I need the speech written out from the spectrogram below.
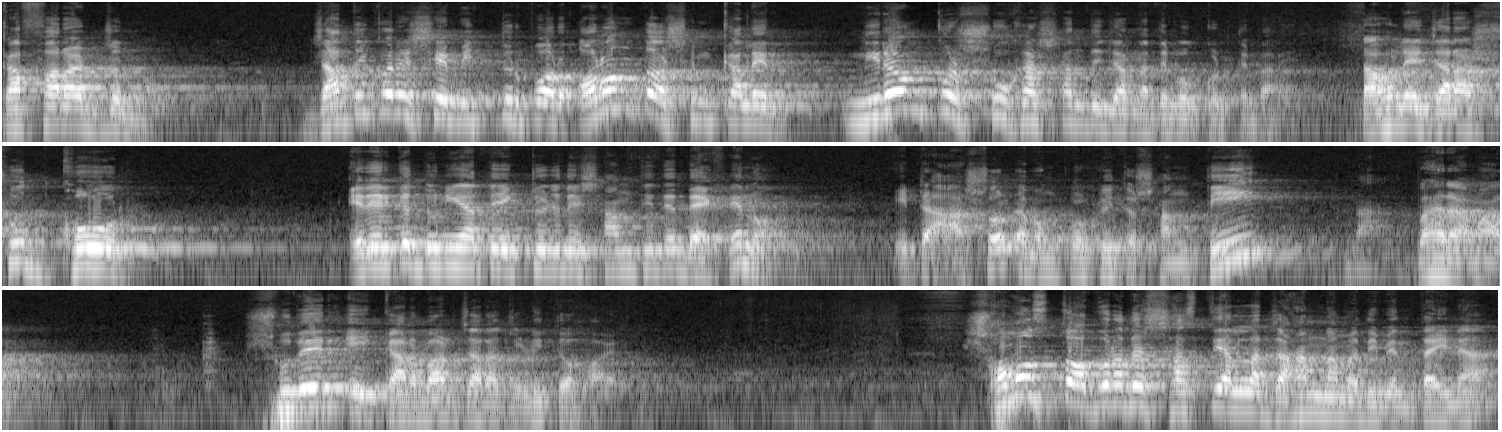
কাফারার জন্য। যাতে করে সে মৃত্যুর পর অনন্ত অসীমকালের নিরঙ্কুশ সুখ আর শান্তি জান্নাতে ভোগ করতে পারে। তাহলে যারা সুদখোর, এদেরকে দুনিয়াতে একটু যদি শান্তিতে দেখেন এটা আসল এবং প্রকৃত শান্তি না। ভাইরা আমার সুদের এই কারবার যারা জড়িত হয়। সমস্ত অপরাধের শাস্তি আল্লাহ জাহান নামে দিবেন, তাই না?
